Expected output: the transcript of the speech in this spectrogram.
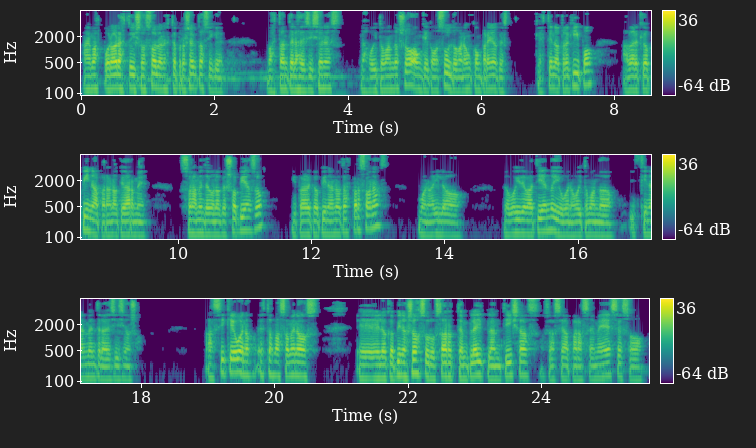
Además, por ahora estoy yo solo en este proyecto, así que bastante las decisiones las voy tomando yo, aunque consulto con un compañero que, que esté en otro equipo, a ver qué opina para no quedarme solamente con lo que yo pienso y para ver qué opinan otras personas. Bueno, ahí lo, lo voy debatiendo y bueno, voy tomando finalmente la decisión yo. Así que bueno, esto es más o menos eh, lo que opino yo sobre usar template, plantillas, ya sea para CMS o,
